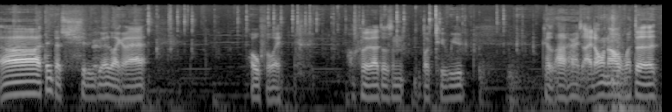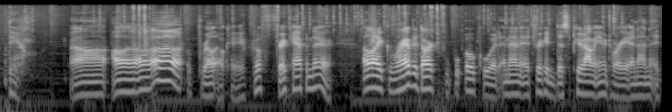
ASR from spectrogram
Uh, I think that should be good like that. Hopefully. Hopefully that doesn't look too weird. Because otherwise I don't know what the do. Uh, uh, uh, uh okay, what the frick happened there? I like grabbed a dark oak wood and then it freaking disappeared out of my inventory and then it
